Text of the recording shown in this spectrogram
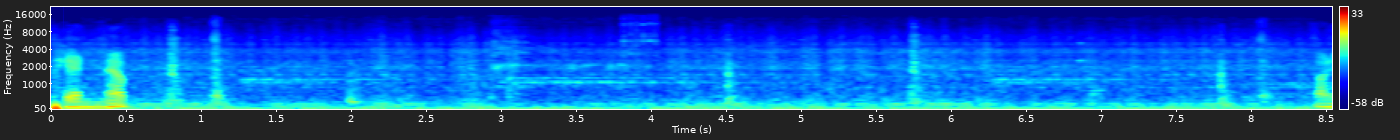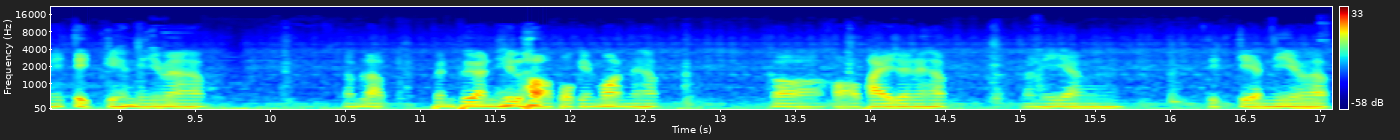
เพนครับตอนนี้ติดเกมนี้มากครับสำหรับเพื่อนๆที่รอโปเกมอนนะครับ ก็ขออภัยด้วยนะครับ ตอนนี้ยังติดเกมนี้อยู่ครับ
